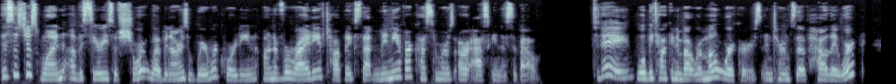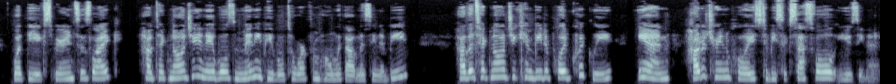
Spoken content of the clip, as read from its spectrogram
This is just one of a series of short webinars we're recording on a variety of topics that many of our customers are asking us about. Today, we'll be talking about remote workers in terms of how they work, what the experience is like, how technology enables many people to work from home without missing a beat, how the technology can be deployed quickly, and how to train employees to be successful using it.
